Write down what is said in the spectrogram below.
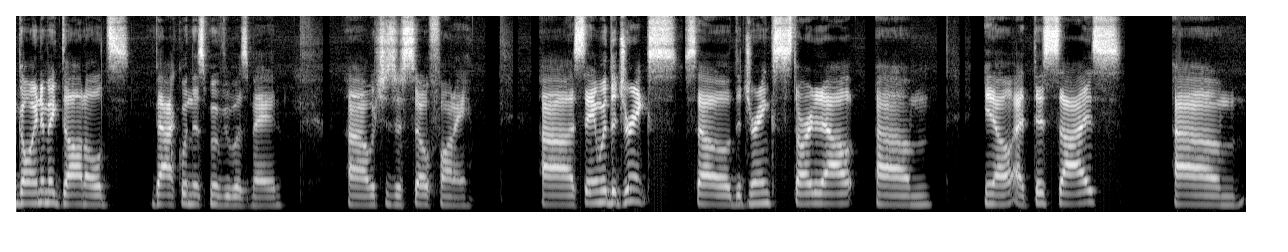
going to McDonald's back when this movie was made, uh, which is just so funny. Uh, same with the drinks. So the drinks started out, um, you know, at this size. Um,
